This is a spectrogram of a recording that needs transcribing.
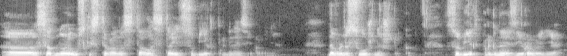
А с одной узкой стороны стола стоит субъект прогнозирования. Довольно сложная штука. Субъект прогнозирования –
